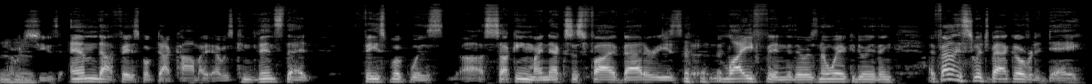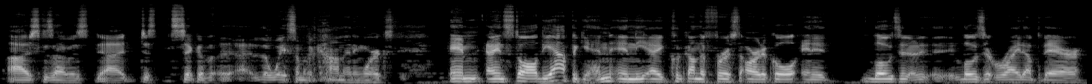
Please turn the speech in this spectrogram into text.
I would just use m.facebook.com. I, I was convinced that Facebook was uh, sucking my Nexus 5 batteries life, and there was no way I could do anything. I finally switched back over to Day uh, just because I was uh, just sick of uh, the way some of the commenting works. And I installed the app again, and the, I click on the first article, and it loads it, it loads it right up there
